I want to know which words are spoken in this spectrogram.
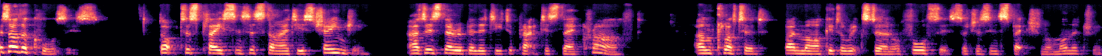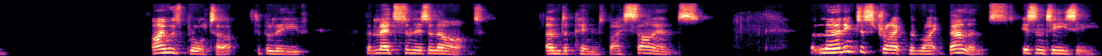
As other causes, doctors' place in society is changing, as is their ability to practice their craft, uncluttered by market or external forces such as inspection or monitoring. I was brought up to believe that medicine is an art underpinned by science. But learning to strike the right balance isn't easy,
